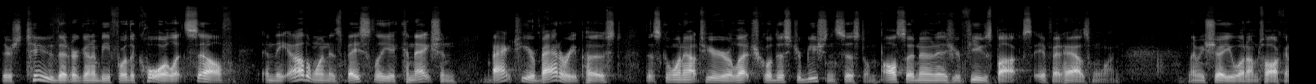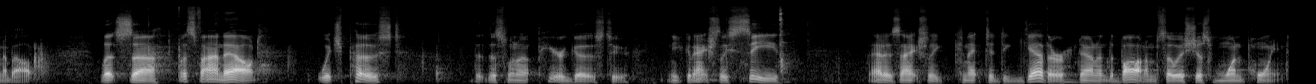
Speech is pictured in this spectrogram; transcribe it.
there's two that are going to be for the coil itself, and the other one is basically a connection back to your battery post that's going out to your electrical distribution system, also known as your fuse box, if it has one. Let me show you what I'm talking about. Let's, uh, let's find out which post that this one up here goes to. You can actually see that is actually connected together down at the bottom, so it's just one point.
